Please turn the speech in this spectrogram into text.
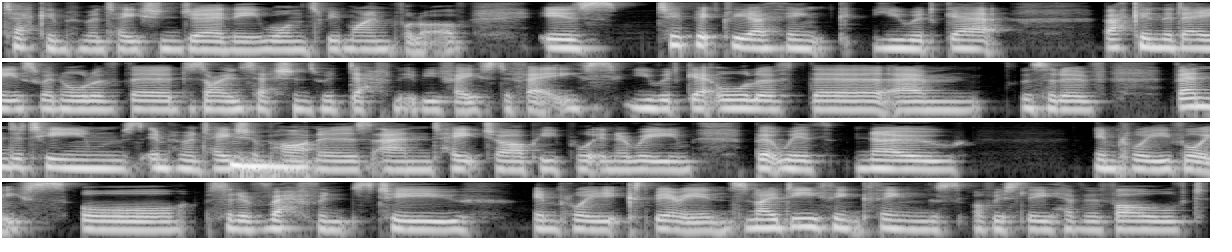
tech implementation journey, one to be mindful of is typically I think you would get back in the days when all of the design sessions would definitely be face to face, you would get all of the um, the sort of vendor teams, implementation mm-hmm. partners, and HR people in a room, but with no employee voice or sort of reference to employee experience. And I do think things obviously have evolved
